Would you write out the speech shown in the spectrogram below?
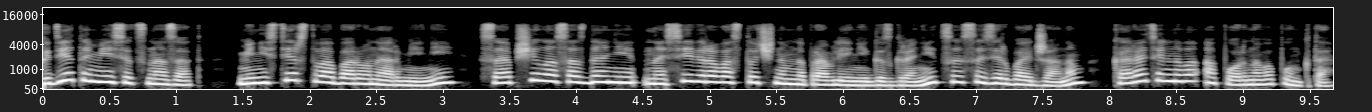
Где-то месяц назад Министерство обороны Армении сообщило о создании на северо-восточном направлении госграницы с Азербайджаном карательного опорного пункта.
